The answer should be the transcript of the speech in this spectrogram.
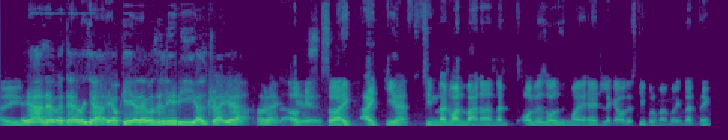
I Yeah, that, that yeah, yeah, okay, yeah, that was a lady ultra, yeah, all right, okay, yes. so I I keep Yeah. seeing that one banner and that always was in my head. Like I always keep remembering that thing,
